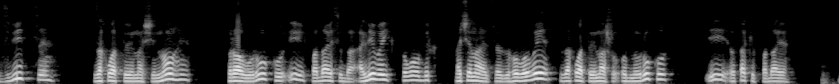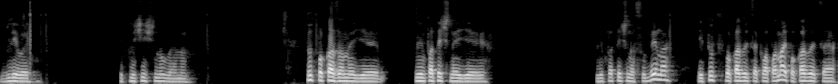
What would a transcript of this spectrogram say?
звідси, захватує наші ноги праву руку і впадає сюди. А лівий колобіг починається з голови, захватує нашу одну руку і отак і впадає в лівий підключичну вену. Тут показаний лімфатичний, лімфатична судина, і тут показується клапана і показується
